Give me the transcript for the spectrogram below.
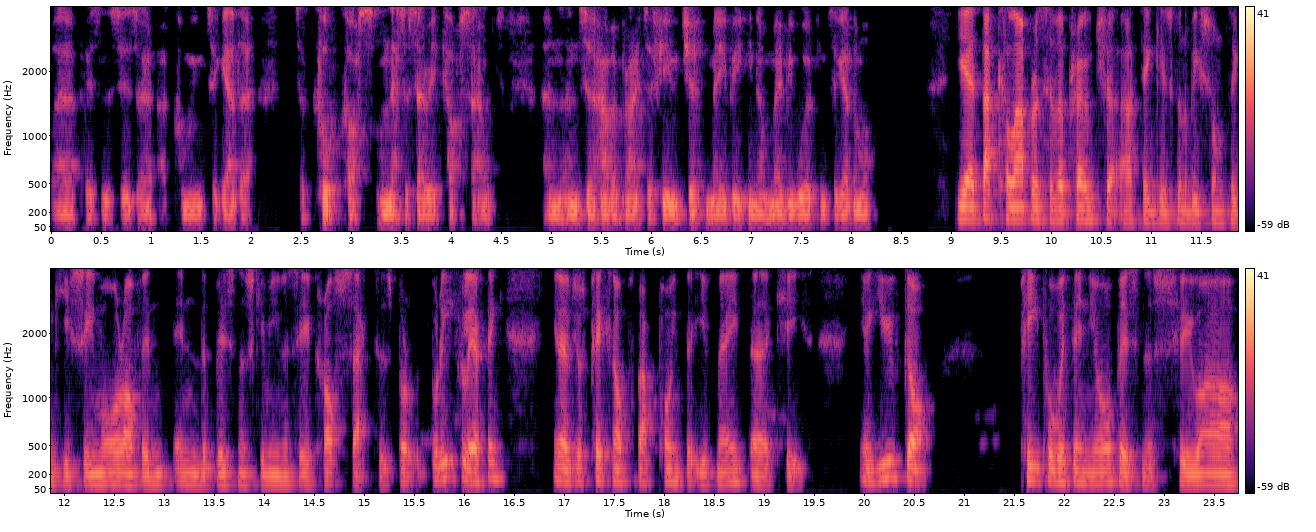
where businesses are, are coming together to cut costs, unnecessary costs out and, and to have a brighter future, maybe, you know, maybe working together more. Yeah, that collaborative approach, uh, I think, is going to be something you see more of in, in the business community across sectors. But but equally, I think, you know, just picking up that point that you've made there, Keith, you know, you've got people within your business who are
